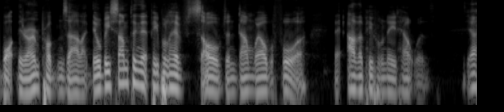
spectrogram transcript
what their own problems are. Like there will be something that people have solved and done well before that other people need help with. Yeah.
